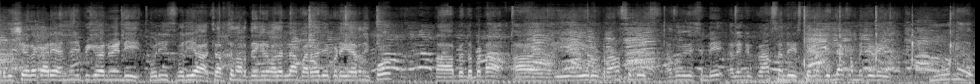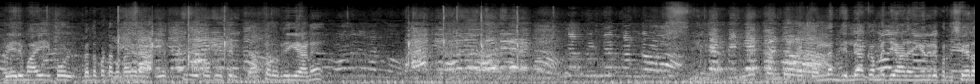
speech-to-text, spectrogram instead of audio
പ്രതിഷേധക്കാരെ അന്വേഷിപ്പിക്കുവാൻ വേണ്ടി പോലീസ് വലിയ ചർച്ച നടത്തിയെങ്കിലും അതെല്ലാം പരാജയപ്പെടുകയായിരുന്നു. ഇപ്പോൾ ബന്ധപ്പെട്ട ഈ ഒരു ട്രാൻസ്ജെൻഡേഴ്സ് അസോസിയേഷന്റെ അല്ലെങ്കിൽ ട്രാൻസ്ജെൻഡേഴ്സ് ജില്ലാ കമ്മിറ്റിയുടെ മൂന്ന് പേരുമായി ഇപ്പോൾ ബന്ധപ്പെട്ട കൊട്ടാകര എസ് പി ഓഫീസിൽ ചർച്ച തുടരുകയാണ്. കൊല്ലം ജില്ലാ കമ്മിറ്റിയാണ് ഇങ്ങനെ ഒരു പ്രതിഷേധ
